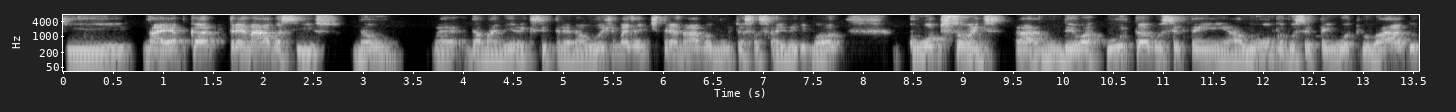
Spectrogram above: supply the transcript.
que na época treinava-se isso, não é, da maneira que se treina hoje, mas a gente treinava muito essa saída de bola com opções. Ah, não deu a curta, você tem a longa, você tem o outro lado.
